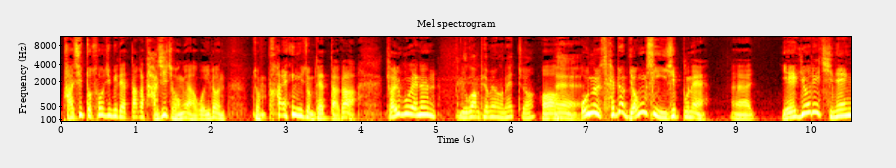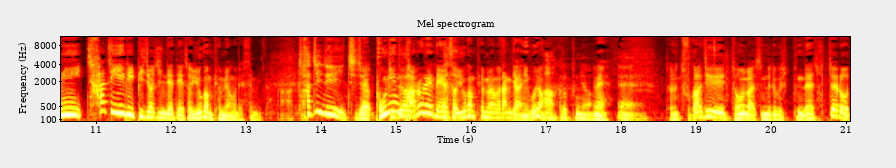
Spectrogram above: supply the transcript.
다시 또 소집이 됐다가 다시 정회하고 이런 좀 파행이 좀 됐다가 결국에는 유감 표명을 했죠. 어, 네. 오늘 새벽 0시 20분에 예결위 진행이 차질이 빚어진 데 대해서 유감 표명을 했습니다. 아, 차질이 지저 네, 본인 비벼... 발언에 대해서 유감 표명을 한 게 아니고요. 아 그렇군요. 네. 네. 저는 두 가지 점을 말씀드리고 싶은데 첫째로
